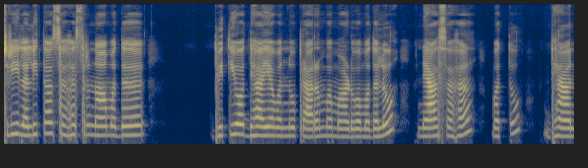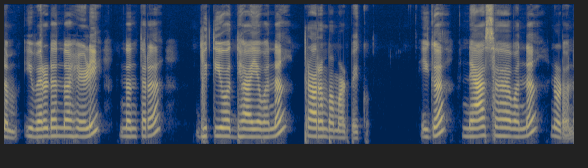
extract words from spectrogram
ಶ್ರೀ ಲಲಿತಾ ಸಹಸ್ರನಾಮದ ದ್ವಿತೀಯೋಧ್ಯಾಯವನ್ನು ಪ್ರಾರಂಭ ಮಾಡುವ ಮೊದಲು ನ್ಯಾಸಹ ಮತ್ತು ಧ್ಯಾನಂ ಇವೆರಡನ್ನ ಹೇಳಿ ನಂತರ ದ್ವಿತೀಯೋಧ್ಯಾಯವನ್ನು ಪ್ರಾರಂಭ ಮಾಡಬೇಕು. ಈಗ ನ್ಯಾಸಹವನ್ನು ನೋಡೋಣ.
